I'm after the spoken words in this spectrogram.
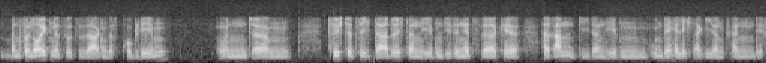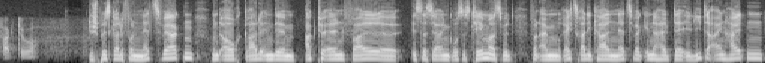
man verleugnet sozusagen das Problem. Und ähm, züchtet sich dadurch dann eben diese Netzwerke heran, die dann eben unbehelligt agieren können de facto. Du sprichst gerade von Netzwerken und auch gerade in dem aktuellen Fall äh, ist das ja ein großes Thema. Es wird von einem rechtsradikalen Netzwerk innerhalb der Eliteeinheiten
